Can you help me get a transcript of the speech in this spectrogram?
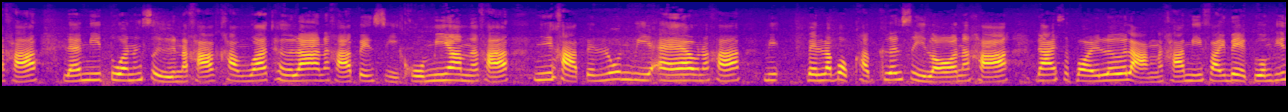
นะคะ และมีตัวหนังสือนะคะคำว่าเทอร่านะคะ เป็นสีโครเมียมนะคะนี่ค่ะเป็นรุ่น VL นะคะมีเป็นระบบขับเคลื่อน 4 ล้อนะคะ ได้สปอยเลอร์หลังนะคะ มีไฟเบรกดวงที่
